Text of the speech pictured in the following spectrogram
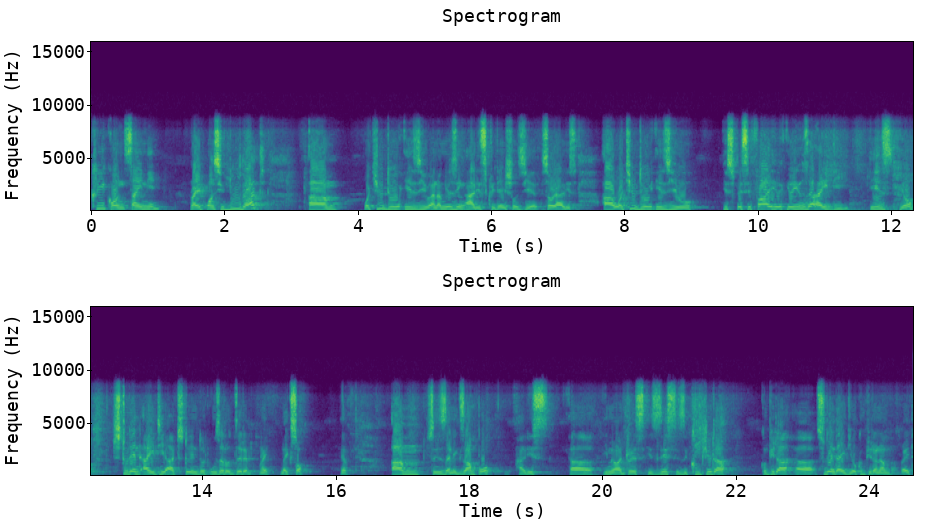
click on sign in, right? Once you do that, um, what you do is you, and I'm using Alice credentials here, sorry Alice, uh, what you do is you you specify your user ID is your student ID at student.unza.zm, right? Like so. Yeah. Um, so this is an example. Alice uh, email address is this is a computer computer uh, student ID or computer number, right?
